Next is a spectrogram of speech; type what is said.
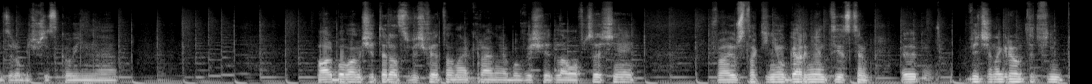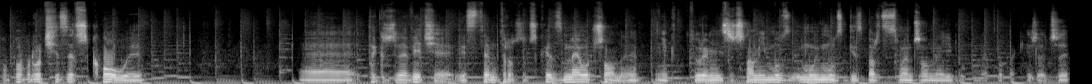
i zrobić wszystko inne. Albo wam się teraz wyświetla na ekranie, albo wyświetlało wcześniej. Chyba już taki nieogarnięty jestem. E, Wiecie, nagrałem ten film po powrocie ze szkoły. E, także wiecie, jestem troszeczkę zmęczony. Niektórymi rzeczami mój mózg jest bardzo zmęczony i w ogóle to takie rzeczy.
